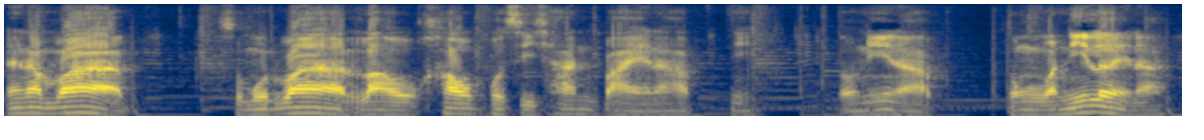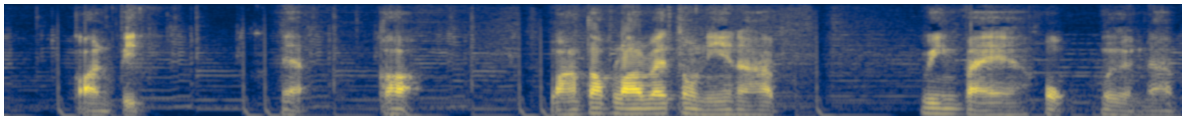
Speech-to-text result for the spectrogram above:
แนะนำว่าสมมุติว่าเราเข้าโพซิชันไปนะครับ นี่ ตรงนี้นะครับ ตรงวันนี้เลยนะ ก่อนปิด ก็วางต็อปลอสไว้ตรงนี้นะครับ วิ่งไป 60,000นะครับ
